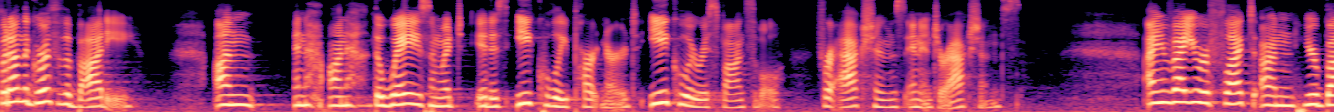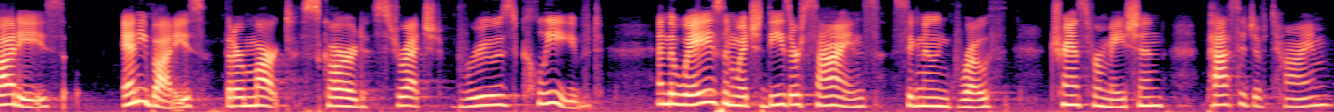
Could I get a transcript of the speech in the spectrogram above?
but on the growth of the body, on, and on the ways in which it is equally partnered, equally responsible for actions and interactions. I invite you to reflect on your bodies, any bodies that are marked, scarred, stretched, bruised, cleaved, and the ways in which these are signs signaling growth, transformation, passage of time.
